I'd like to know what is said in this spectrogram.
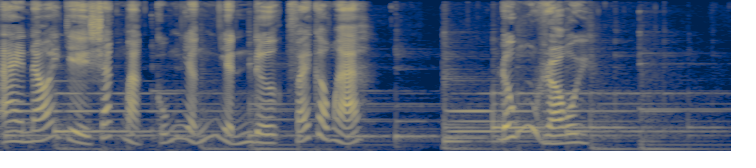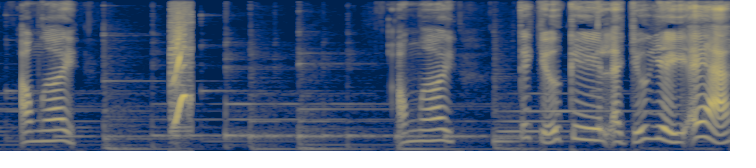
Ai nói gì sắc mặt cũng nhẫn nhịn được, phải không ạ? À? Đúng rồi. Ông ơi. Ông ơi, cái chữ kia là chữ gì ấy ạ? À?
